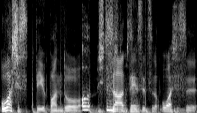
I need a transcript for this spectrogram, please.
オアシスっていうバンドザ伝説のオアシス。うん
